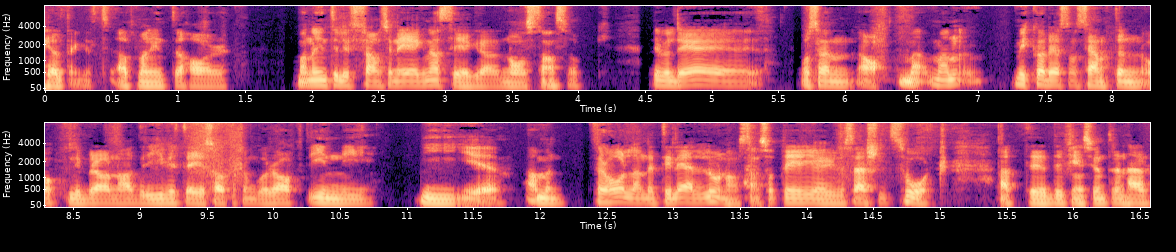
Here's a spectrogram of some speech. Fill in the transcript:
helt enkelt. Att man inte har, man har inte lyft fram sina egna segrar någonstans. Och det är väl det. Och sen, ja, man, mycket av det som Centern och Liberalerna har drivit är ju saker som går rakt in i, i eh, ja, men, förhållande till LO någonstans. Så det är ju särskilt svårt. Att det, det finns ju inte den här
